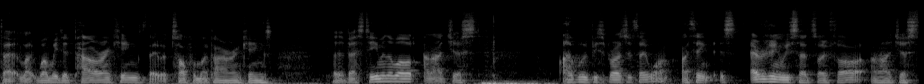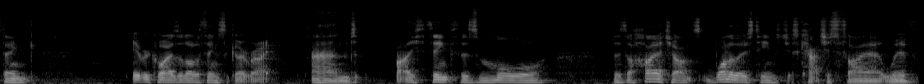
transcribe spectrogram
That like when we did power rankings, they were top of my power rankings. They're the best team in the world, and I just I would be surprised if they won. I think it's everything we've said so far, and I just think it requires a lot of things to go right. And I think there's more there's a higher chance one of those teams just catches fire with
